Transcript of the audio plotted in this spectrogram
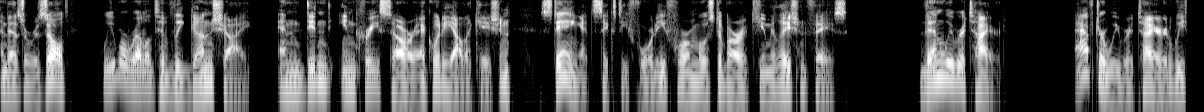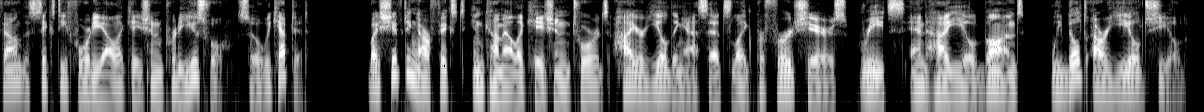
and as a result, we were relatively gun shy and didn't increase our equity allocation, staying at 60 40 for most of our accumulation phase. Then we retired. After we retired, we found the 60 40 allocation pretty useful, so we kept it. By shifting our fixed income allocation towards higher yielding assets like preferred shares, REITs, and high yield bonds, we built our yield shield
